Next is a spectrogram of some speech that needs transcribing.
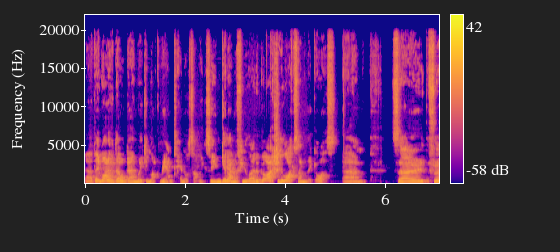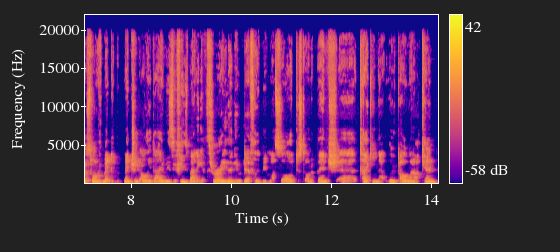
Uh, they might have a double game week in like round 10 or something, so you can get yeah. on a few later. But I actually like some of their guys. Um, so the first one we've mentioned Ollie Davies. If he's batting at three, then he'll definitely be my side, just on a bench, uh, taking that loophole when I can.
